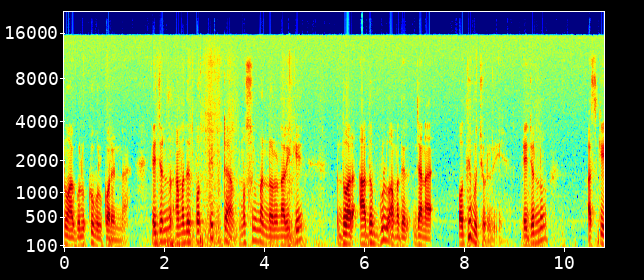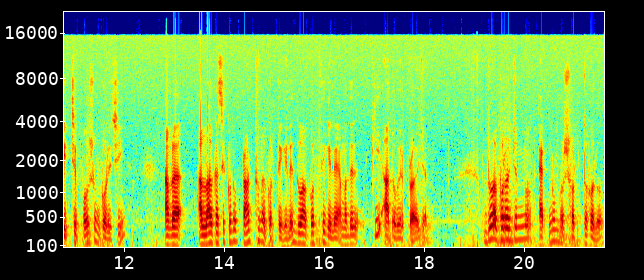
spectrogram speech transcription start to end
দোয়াগুলো কবুল করেন না। এই জন্য আমাদের প্রত্যেকটা মুসলমান নরনারীকে দোয়ার আদবগুলো আমাদের জানা অতীব জরুরি। এই জন্য আজকে ইচ্ছে পোষণ করেছি, আমরা আল্লাহর কাছে কোনো প্রার্থনা করতে গেলে, দোয়া করতে গেলে আমাদের কি আদবের প্রয়োজন? দোয়া করার জন্য এক নম্বর শর্ত হলো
